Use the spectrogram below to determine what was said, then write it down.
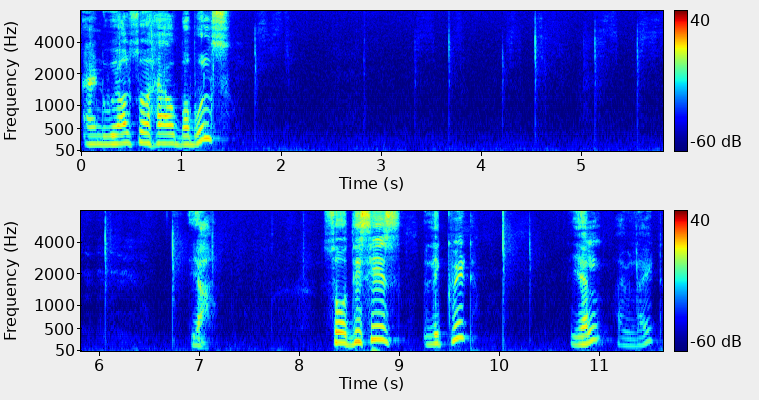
And we also have bubbles. Yeah. So this is liquid L I will write.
